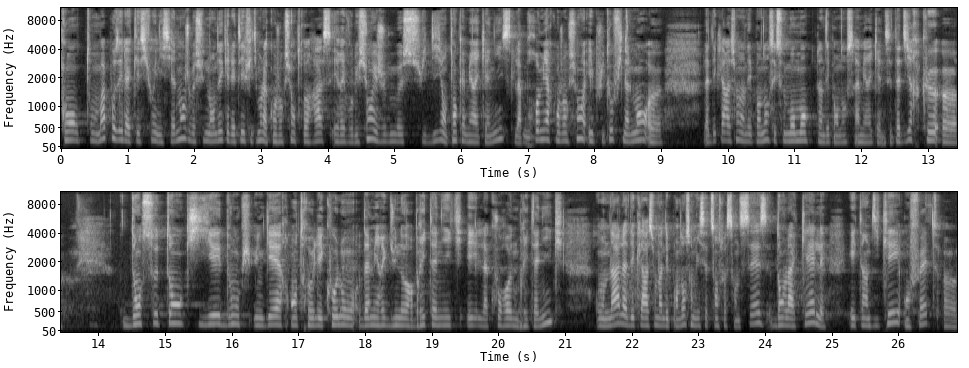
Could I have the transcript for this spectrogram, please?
Quand on m'a posé la question initialement, je me suis demandé quelle était effectivement la conjonction entre race et révolution, et je me suis dit, en tant qu'américaniste, la première conjonction est plutôt finalement euh, la déclaration d'indépendance et ce moment d'indépendance américaine. C'est-à-dire que euh, dans ce temps qui est donc une guerre entre les colons d'Amérique du Nord britanniques et la couronne britannique, on a la déclaration d'indépendance en 1776 dans laquelle est indiqué en fait euh,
